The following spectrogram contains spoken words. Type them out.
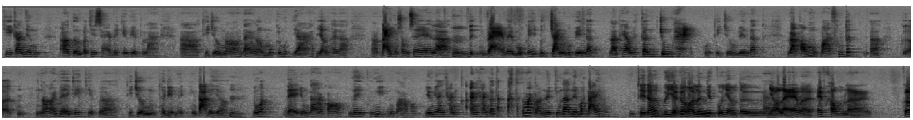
khi cá nhân à, cường có chia sẻ về cái việc là à, thị trường nó đang ở một cái mức giá hấp dẫn hay là à, đáy của sóng C hay là Ừ. định vẽ về một cái bức tranh của viên đất là theo cái kênh trung hạn của thị trường viên đất. Và có một bài phân tích à, ờ, nói về cái việc à, thị trường thời điểm hiện tại bây giờ Ừ. đúng không ạ? Để chúng ta có nên khuyến nghị mua vào không? Giống như anh khánh anh khánh có đặt thắc mắc là nên chúng ta nên mắc đáy không? Thì đó bây giờ câu hỏi lớn nhất của nhà đầu tư À. nhỏ lẻ và F0 là có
